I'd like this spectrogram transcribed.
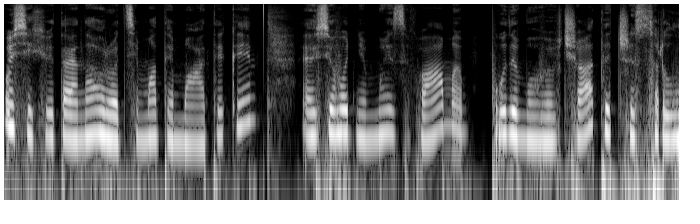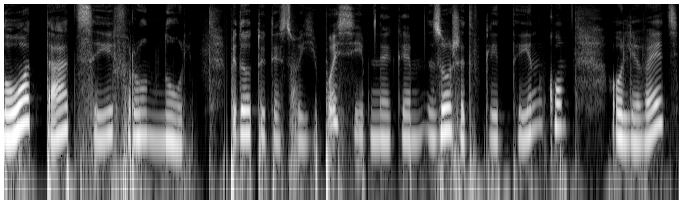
Усіх вітаю на уроці математики. Е, Сьогодні ми з вами будемо вивчати число та цифру 0. Підготуйте свої посібники, зошит в клітинку, олівець,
